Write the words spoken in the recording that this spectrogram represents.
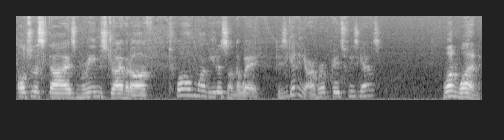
Ultralisk dies, marines drive it off. 12 more mutas on the way. Does he get any armor upgrades for these guys? 1-1.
